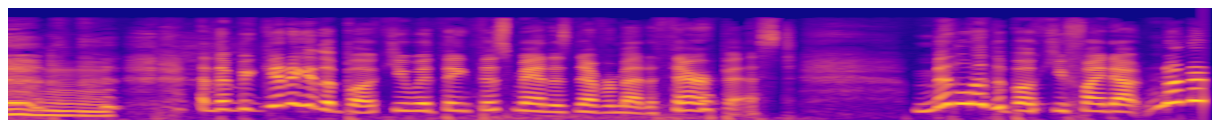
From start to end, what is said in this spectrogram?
Mm-hmm. At the beginning of the book, you would think this man has never met a therapist. Middle of the book, you find out no, no,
